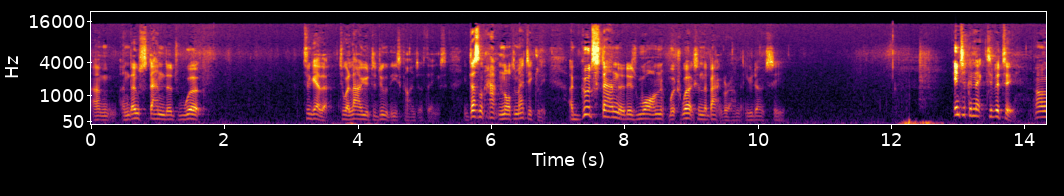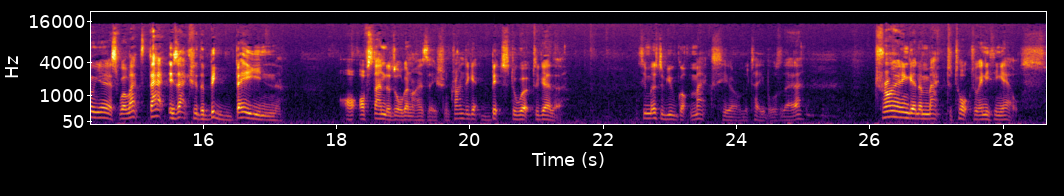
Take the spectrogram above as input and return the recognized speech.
Um, and those standards work together to allow you to do these kinds of things. It doesn't happen automatically. A good standard is one which works in the background that you don't see. Interconnectivity. Oh, yes. Well, that, that is actually the big bane of, of standards organization, trying to get bits to work together. See, most of you have got Macs here on the tables there. Try and get a Mac to talk to anything else.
